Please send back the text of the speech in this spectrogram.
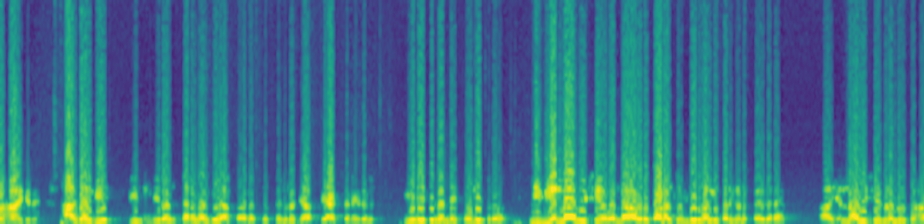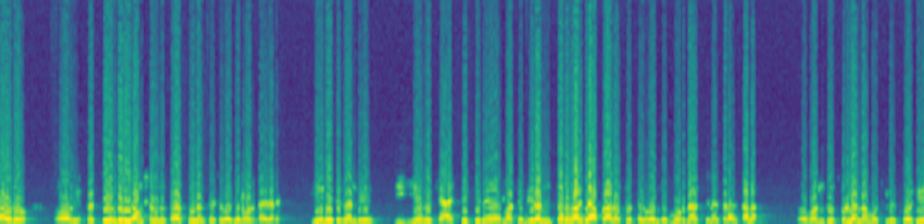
ಸಹ ಆಗಿದೆ. ಹಾಗಾಗಿ ಇಲ್ಲಿ ನಿರಂತರವಾಗಿ ಅಪರಾಧ ಕೃತ್ಯಗಳು ಜಾಸ್ತಿ ಆಗ್ತಾನೆ ಇದ್ದಾವೆ. ಈ ನಿಟ್ಟಿನಲ್ಲಿ ಪೊಲೀಸರು ಈ ಎಲ್ಲಾ ವಿಷಯವನ್ನ ಅವರು ಬಹಳ ಗಂಭೀರವಾಗಿ ಪರಿಗಣಿಸ್ತಾ ಇದ್ದಾರೆ. ಆ ಎಲ್ಲಾ ವಿಷಯಗಳಲ್ಲೂ ಸಹ ಅವರು ಪ್ರತಿಯೊಂದು ಅಂಶವನ್ನು ಸಹ ಕೂಲಂಕಷವಾಗಿ ನೋಡ್ತಾ ಇದ್ದಾರೆ. ಈ ನಿಟ್ಟಿನಲ್ಲಿ ಈ ಏನು ಕ್ಯಾಶ್ ಸಿಕ್ಕಿದೆ ಮತ್ತೆ ನಿರಂತರವಾಗಿ ಅಪರಾಧ ಕೃತ್ಯಗಳು ಒಂದು ಮೂರ್ನಾಲ್ಕು ದಿನಗಳ ಕಾಲ ಒಂದು ಸುಳ್ಳನ್ನ ಮುಚ್ಚಲಿಕ್ಕೆ ಹೋಗಿ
